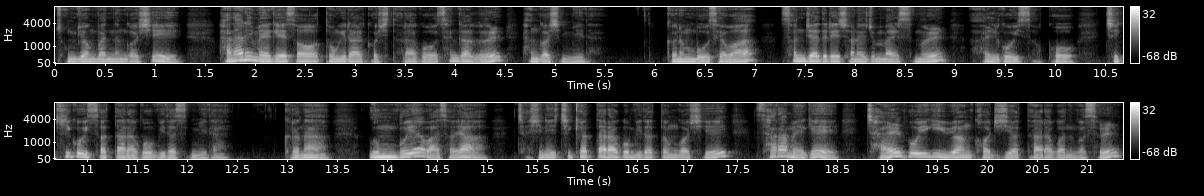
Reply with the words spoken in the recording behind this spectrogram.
존경받는 것이 하나님에게서 동일할 것이다라고 생각을 한 것입니다. 그는 모세와 선자들이 전해준 말씀을 알고 있었고 지키고 있었다라고 믿었습니다. 그러나 음부에 와서야 자신이 지켰다라고 믿었던 것이 사람에게 잘 보이기 위한 거짓이었다라고 하는 것을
